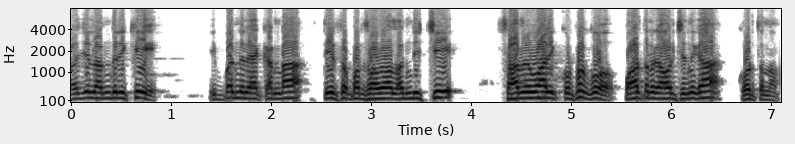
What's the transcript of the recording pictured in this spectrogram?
ప్రజలందరికీ ఇబ్బంది లేకుండా తీర్థ ప్రసాదాలు అందించి స్వామివారి కృపకు పాత్ర కావాల్సిందిగా కోరుతున్నాం.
